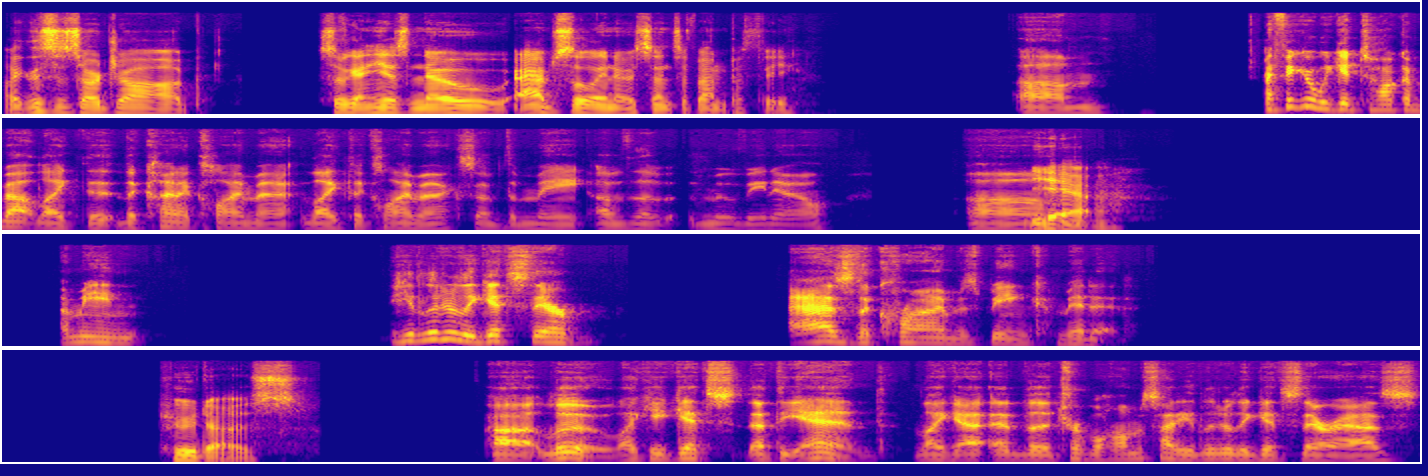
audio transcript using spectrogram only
like this is our job so again he has no absolutely no sense of empathy Um, I figure we could talk about like the the kind of climax, like the climax of the main of the movie now. Um, yeah I mean, he literally gets there as the crime is being committed. who does uh Lou. Like he gets at the end, like at, at the triple homicide, he literally gets there as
